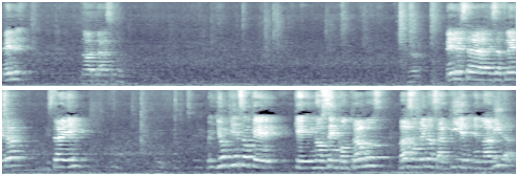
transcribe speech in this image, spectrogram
Ven, no, atrás. ¿Ven esa, esa flecha? ¿Está ahí? Yo pienso que que nos encontramos más o menos aquí en, la vida,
